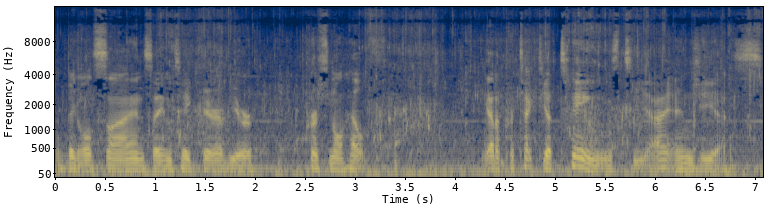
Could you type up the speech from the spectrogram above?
A big old sign saying take care of your personal health. You gotta protect your tings, T-I-N-G-S.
